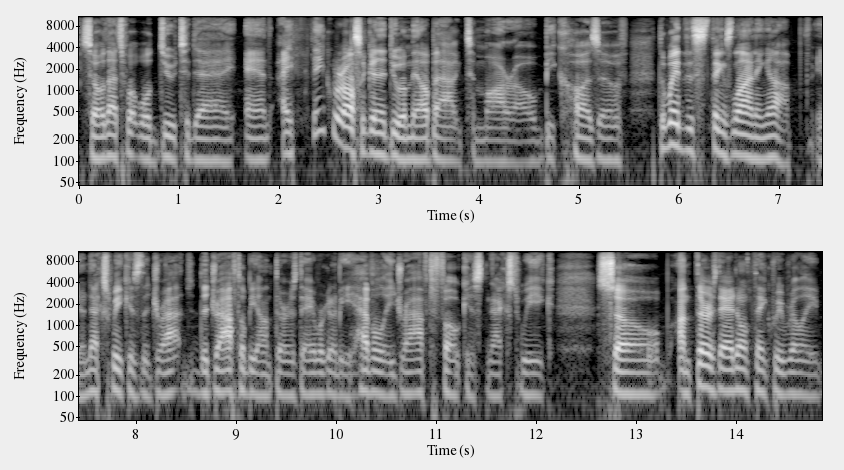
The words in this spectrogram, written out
so that's what we'll do today. And I think we're also going to do a mailbag tomorrow because of the way this thing's lining up. You know, next week is the draft. The draft will be on Thursday. We're going to be heavily draft focused next week. So on Thursday, I don't think we really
